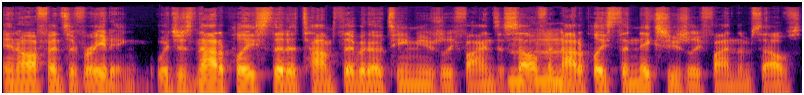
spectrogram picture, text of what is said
in offensive rating, which is not a place that a Tom Thibodeau team usually finds itself, mm-hmm. and not a place the Knicks usually find themselves.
